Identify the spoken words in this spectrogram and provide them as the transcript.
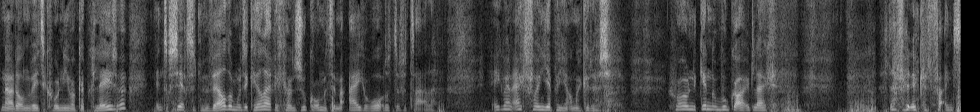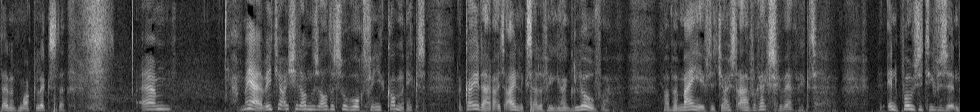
Nou, dan weet ik gewoon niet wat ik heb gelezen. Interesseert het me wel, dan moet ik heel erg gaan zoeken om het in mijn eigen woorden te vertalen. Ik ben echt van Jip en Janneke dus. Gewoon de kinderboeken uitleg. Dat vind ik het fijnste en het makkelijkste. Um, maar ja, weet je, als je dan dus altijd zo hoort van je kan niks, dan kan je daar uiteindelijk zelf in gaan geloven. Maar bij mij heeft het juist averechts gewerkt. In de positieve zin.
